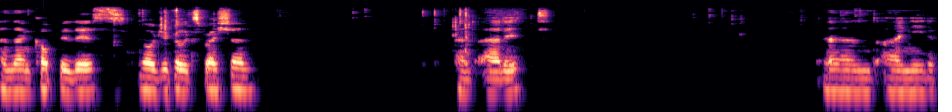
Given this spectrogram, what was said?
and then copy this logical expression and add it and I need a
